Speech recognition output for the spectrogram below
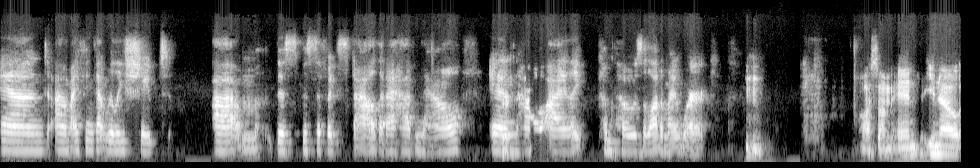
And um, I think that really shaped um, this specific style that I have now and sure. how I like compose a lot of my work. Mm-hmm. Awesome. And, you know,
